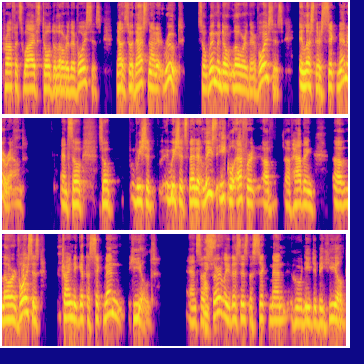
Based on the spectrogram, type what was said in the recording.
prophet's wives told to lower their voices. Now, so that's not at root. So women don't lower their voices unless there's sick men around. And so, so we should we should spend at least equal effort of of having uh, lowered voices trying to get the sick men healed. And so nice. certainly this is the sick men who need to be healed.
